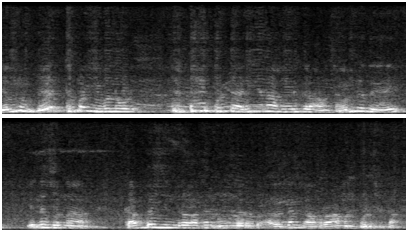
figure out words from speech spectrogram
என்னும் வேற்றுமை இவனோடு எப்பேற்பட்ட அறிஞனாக இருக்கிறான் அவன் சொன்னது என்ன சொன்னான் கம்பையின்றாக நுங்கர் அதுதான் ராமன் புரிஞ்சுட்டான்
